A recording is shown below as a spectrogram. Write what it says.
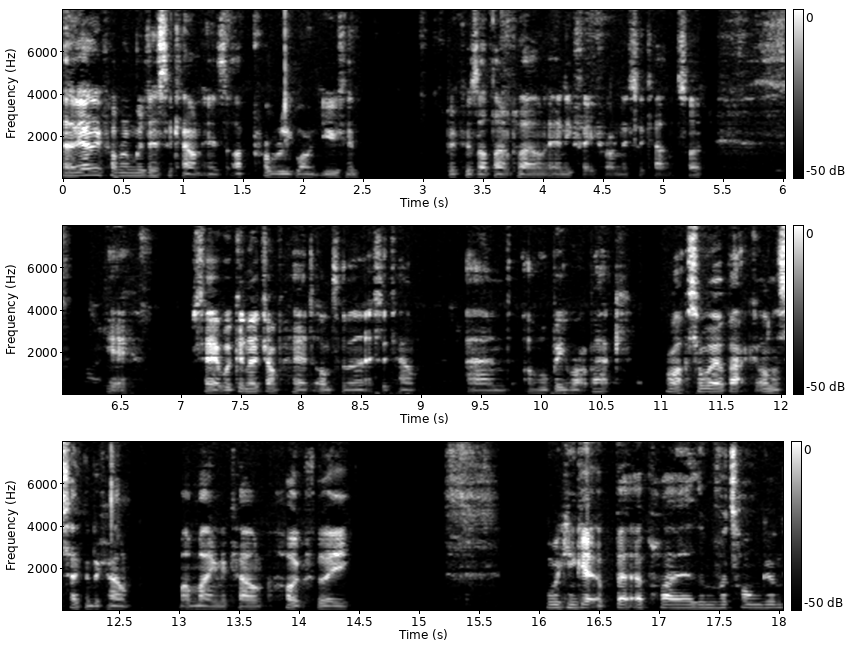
Now the only problem with this account is I probably won't use him because I don't play on any FIFA on this account. So yeah, so yeah, we're to jump ahead onto the next account and I will be right back. Right, so we're back on the second account, my main account. Hopefully we can get a better player than Vertonghen.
